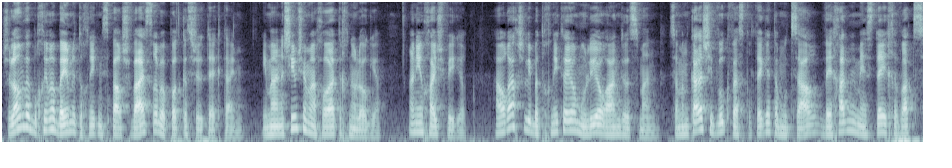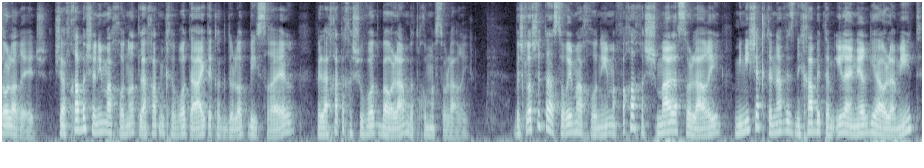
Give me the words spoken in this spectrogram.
שלום וברוכים הבאים לתוכנית מספר 17 בפודקאסט של טק טיים, עם האנשים שמאחורי הטכנולוגיה. אני יוחאי שוויגר. האורח שלי בתוכנית היום הוא ליאור אנגלסמן, סמנכ"ל השיווק ואסטרטגיית המוצר ואחד ממייסדי חברת אדג' שהפכה בשנים האחרונות לאחת מחברות ההייטק הגדולות בישראל ולאחת החשובות בעולם בתחום הסולארי. בשלושת העשורים האחרונים הפך החשמל הסולארי מנישה קטנה וזניחה בתמהיל האנרגיה העולמית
